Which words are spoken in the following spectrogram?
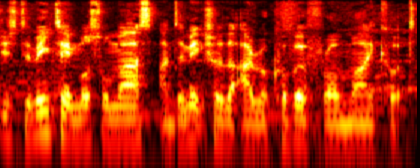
just to maintain muscle mass and to make sure that I recover from my cut.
